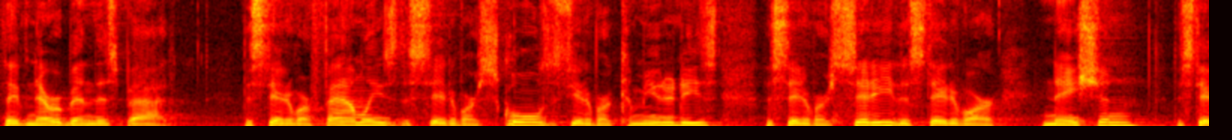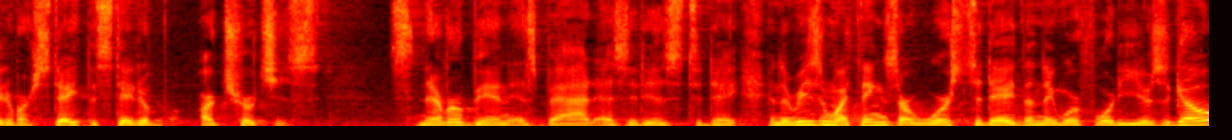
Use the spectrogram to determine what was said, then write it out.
They've never been this bad. The state of our families, the state of our schools, the state of our communities, the state of our city, the state of our nation, the state of our state, the state of our churches. It's never been as bad as it is today. And the reason why things are worse today than they were 40 years ago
